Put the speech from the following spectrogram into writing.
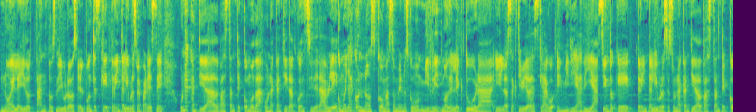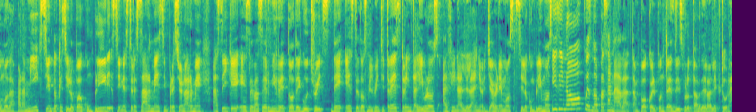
no he leído tantos libros. El punto es que 30 libros me parece una cantidad bastante cómoda, una cantidad considerable. Como ya conozco más o menos como mi ritmo de lectura y las actividades que hago en mi día a día, siento que 30 libros es una cantidad bastante cómoda para mí. Siento que sí lo puedo cumplir sin estresarme, sin presionarme, así que ese va a ser mi reto de Goodreads de este 2023, 30 libros al final del año. Ya veremos si lo cumplimos y si no, pues no pasa nada tampoco. El punto es disfrutar de la lectura.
